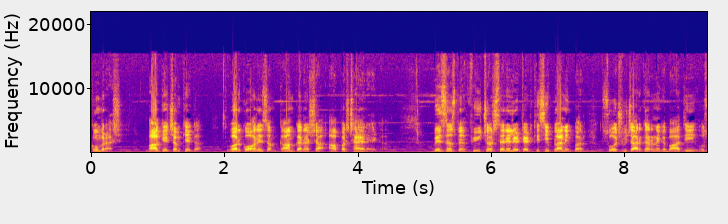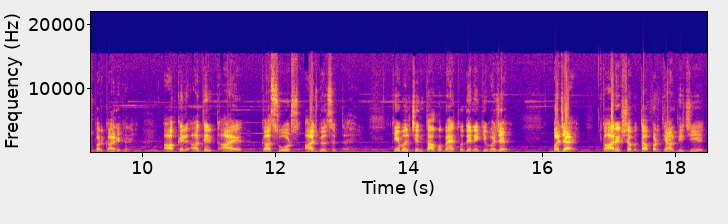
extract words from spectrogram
कुंभ राशि। भाग्य चमकेगा वर्क हरिज्म, काम का नशा आप पर छाया रहेगा। बिज़नेस में फ्यूचर से रिलेटेड किसी प्लानिंग पर सोच विचार करने के बाद ही उस पर कार्य करें। आपके लिए अतिरिक्त आय का सोर्स आज मिल सकता है। केवल चिंता को महत्व देने की वजह, बजाय कार्य क्षमता पर ध्यान दीजिए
